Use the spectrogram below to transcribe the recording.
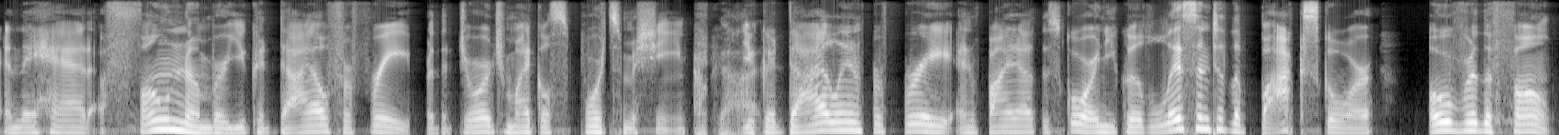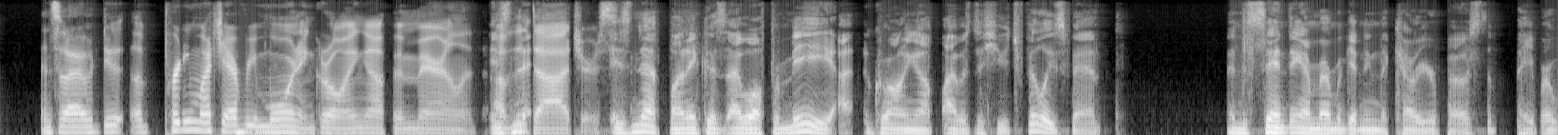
and they had a phone number you could dial for free for the George Michael Sports Machine. Oh God. You could dial in for free and find out the score, and you could listen to the box score over the phone. And so I would do uh, pretty much every morning growing up in Maryland of Isn't the it- Dodgers. Isn't that funny? Because I well, for me, I, growing up, I was a huge Phillies fan, and the same thing. I remember getting the Courier Post, the paper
